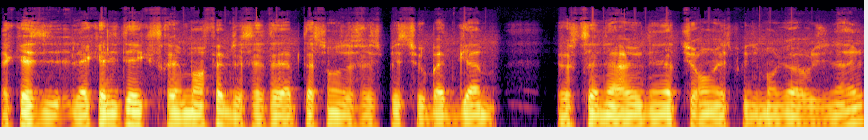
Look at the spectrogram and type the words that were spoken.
La, qualité extrêmement faible de cette adaptation de ce spéciaux bas de gamme et au scénario dénaturant l'esprit du manga original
